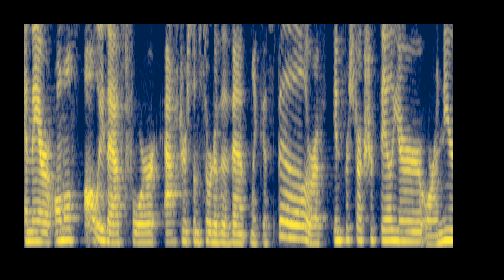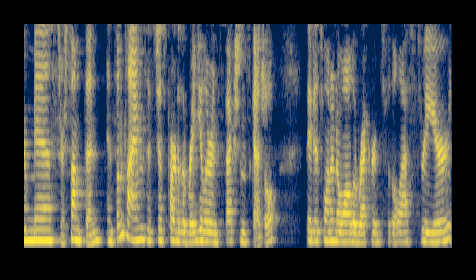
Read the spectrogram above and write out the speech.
and they are almost always asked for after some sort of event like a spill or an infrastructure failure or a near miss or something. And sometimes it's just part of the regular inspection schedule. They just want to know all the records for the last three years.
